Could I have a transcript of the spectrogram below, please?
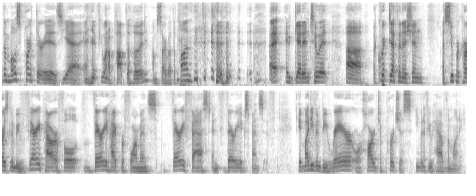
the most part, there is, yeah. And if you want to pop the hood, I'm sorry about the pun, and get into it, uh, a quick definition a supercar is going to be very powerful, very high performance, very fast, and very expensive. It might even be rare or hard to purchase, even if you have the money.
